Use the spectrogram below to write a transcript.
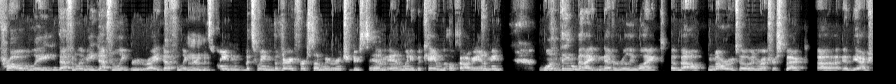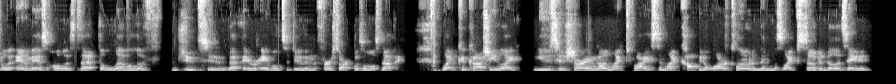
Probably, definitely. I mean, he definitely grew, right? He definitely grew mm between between the very first time we were introduced to him and when he became the Hokage. And I mean, one thing that I never really liked about Naruto in retrospect, uh, the actual anime as a whole, is that the level of jutsu that they were able to do in the first arc was almost nothing. Like Kakashi, like used his Sharingan like twice and like copied a water clone, and then was like so debilitated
